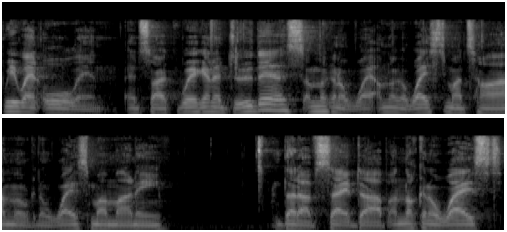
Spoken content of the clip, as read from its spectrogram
we went all in. It's like we're gonna do this. I'm not gonna wait. I'm not gonna waste my time. I'm not gonna waste my money that I've saved up. I'm not gonna waste,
